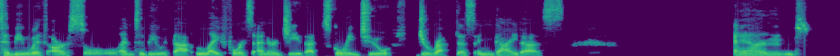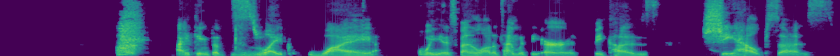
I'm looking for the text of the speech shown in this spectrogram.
to be with our soul and to be with that life force energy that's going to direct us and guide us. And I think that this is like why we need to spend a lot of time with the earth because she helps us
